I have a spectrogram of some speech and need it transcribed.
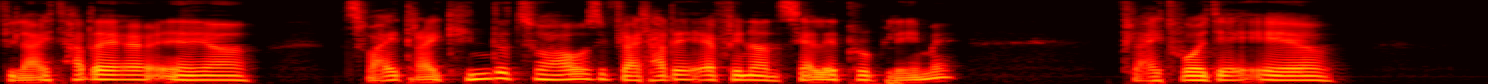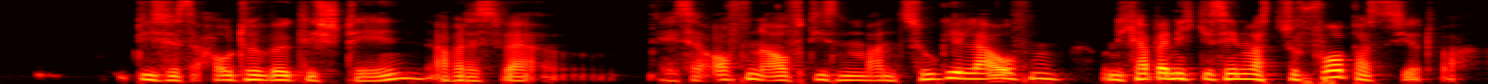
Vielleicht hatte er ja zwei, drei Kinder zu Hause. Vielleicht hatte er finanzielle Probleme. Vielleicht wollte er dieses Auto wirklich stehlen. Aber das wäre, er ist ja offen auf diesen Mann zugelaufen. Und ich habe ja nicht gesehen, was zuvor passiert war.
